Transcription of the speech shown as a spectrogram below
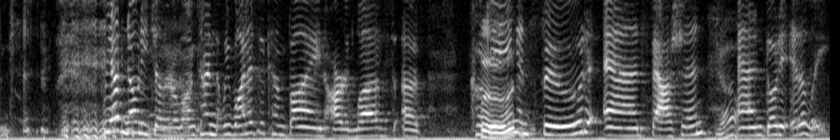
we have known each other a long time that we wanted to combine our loves of cooking Food. and food and fashion Yeah. and go to Italy.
